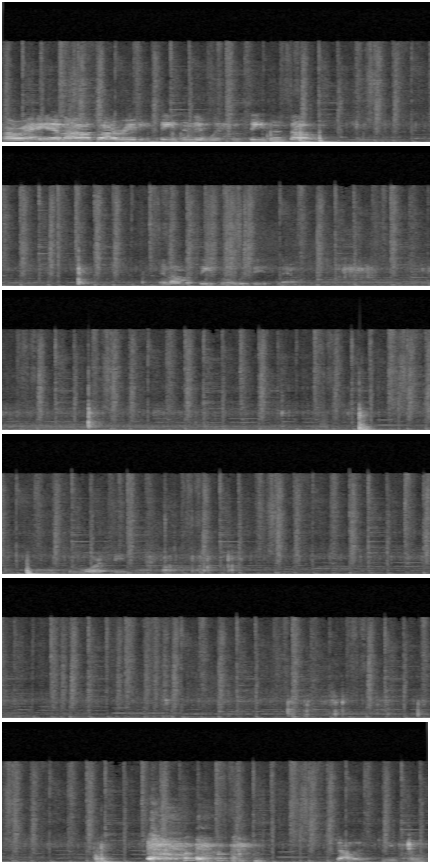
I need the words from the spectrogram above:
All right, and I've already seasoned it with some seasoned salt. And I'm gonna season it with this now. And some more seasoning salt. Y'all excuse me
